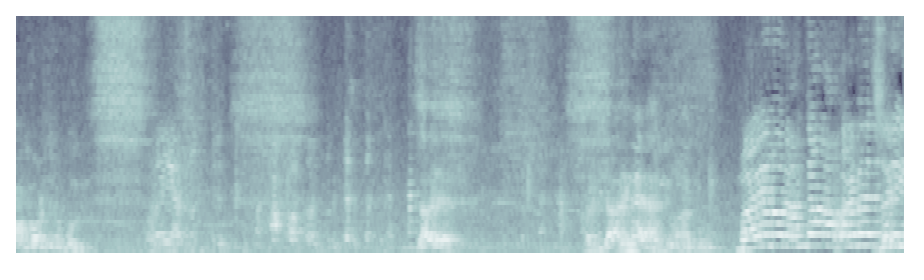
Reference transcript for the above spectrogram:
இது உடைஞ்சிட போகுது யாரு? யாருங்க? மலையனூர் அங்காள பரமேஸ்வரி.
